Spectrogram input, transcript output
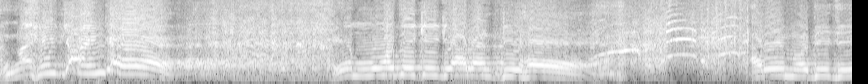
नहीं जाएंगे। ये मोदी की गारंटी है। अरे मोदी जी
